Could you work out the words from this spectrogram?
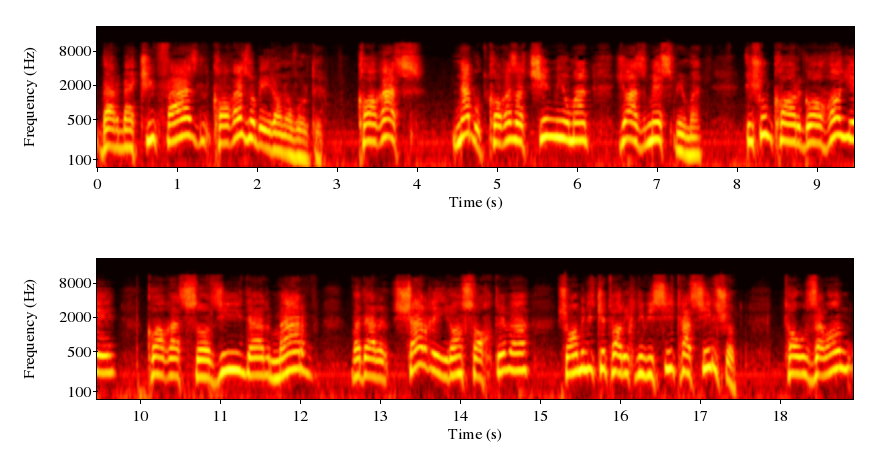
برمکی فضل کاغذ رو به ایران آورده. کاغذ نبود. کاغذ از چین می اومد یا از مصر می اومد. ایشون کارگاه های کاغذسازی در مرو و در شرق ایران ساخته و شما می‌دید که تاریخ نویسی تسهیل شد. تا اون زمان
